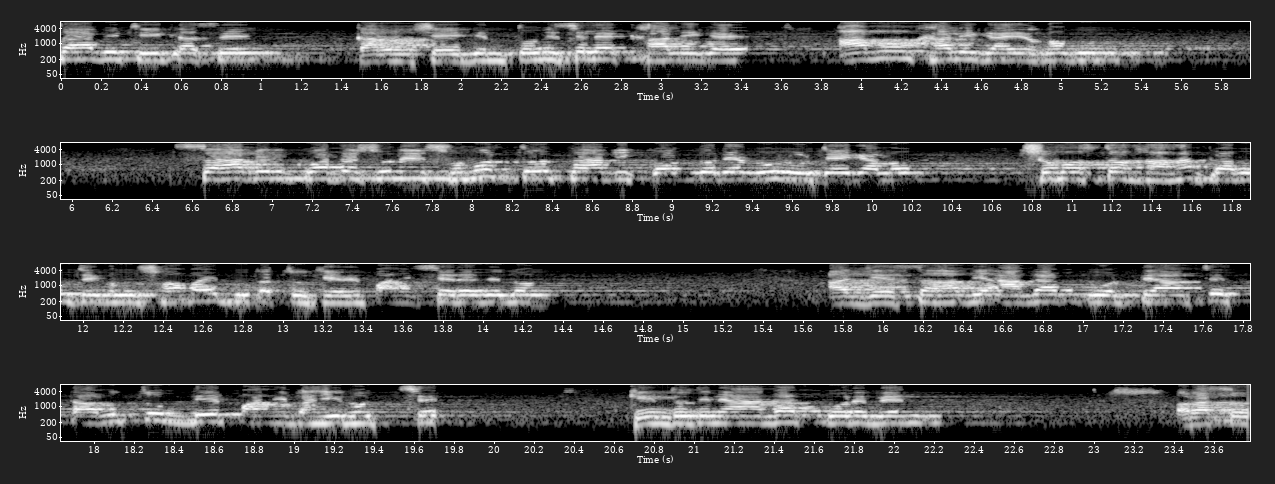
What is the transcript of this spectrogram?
সাহাবি ঠিক আছে, কারণ সেই দিন তুমি ছিলে খালি গায়ে, আমিও খালি গায়ে হব। সাহাবির কথা শুনে সমস্ত সাহাবি কন্দরে রুল উঠে গেল। সমস্ত হাহাকার উঠে গেল, সবাই দুটা চোখে পানি ছেড়ে দিল। আর যে সাহাবি আঘাত করতে আছে তারও চোখ দিয়ে পানি বাহির হচ্ছে। কিন্তু তিনি আঘাত করবেন। রাসূল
